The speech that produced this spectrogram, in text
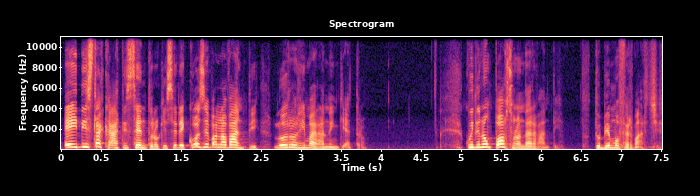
E i distaccati sentono che se le cose vanno avanti, loro rimarranno indietro. Quindi non possono andare avanti, dobbiamo fermarci.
